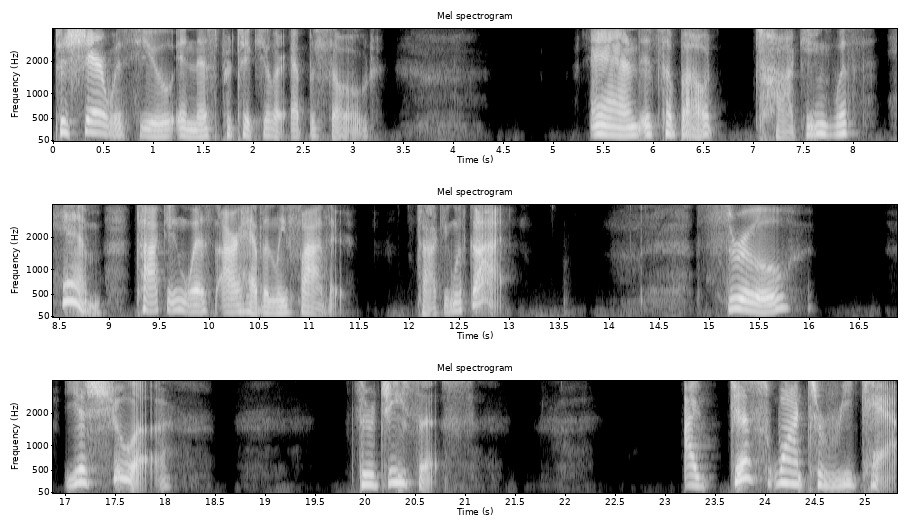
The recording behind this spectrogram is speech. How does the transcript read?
to share with you in this particular episode. And it's about talking with Him, talking with our Heavenly Father, talking with God through Yeshua, through Jesus. I just want to recap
